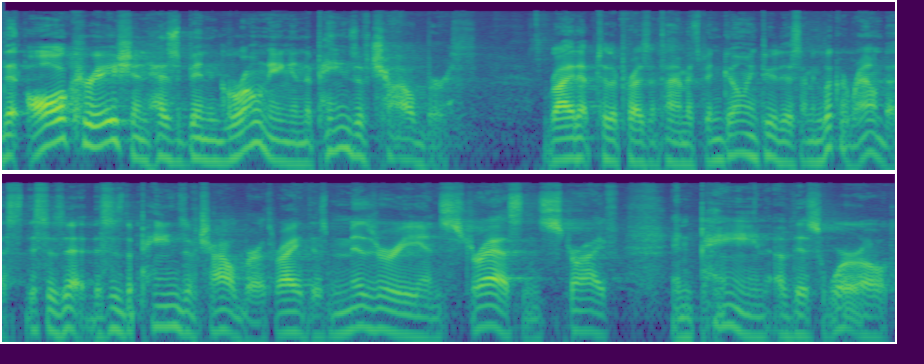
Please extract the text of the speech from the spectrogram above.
that all creation has been groaning in the pains of childbirth right up to the present time. It's been going through this. I mean, look around us. This is it. This is the pains of childbirth, right? This misery and stress and strife and pain of this world.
